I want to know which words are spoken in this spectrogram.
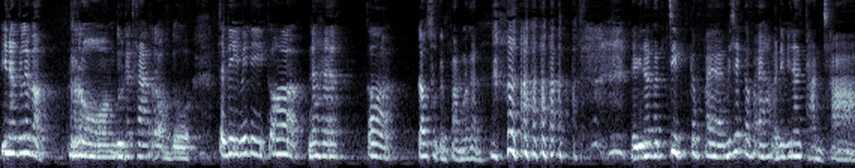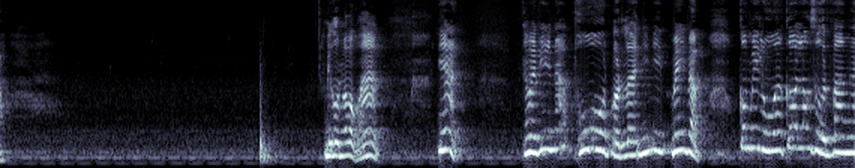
พี่นักก็เลยแบบลองดูนะคะลองดู จะดีไม่ดีก็นะคะก็ เล่าสู่กันฟังแล้วกันเดี๋ยวพี่นักก็จิบกาแฟไม่ใช่กาแฟค่ะวันนี้พี่นักทานชา มีคนก็บอกว่า เนี่ยทำไมพี่นักพูดหมดเลยนี่ไม่ไม่แบบ ก็ไม่รู้ก็เล่าสู่กันฟังไง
